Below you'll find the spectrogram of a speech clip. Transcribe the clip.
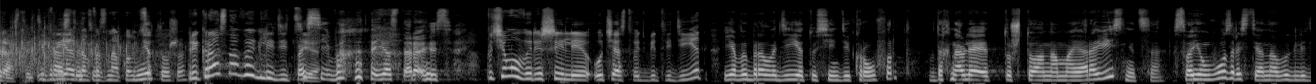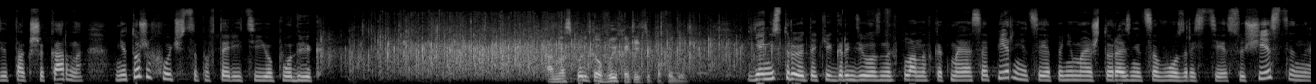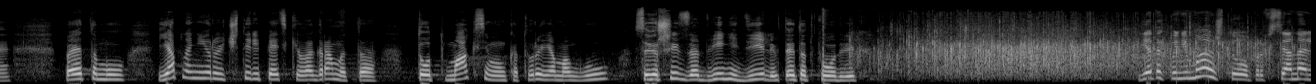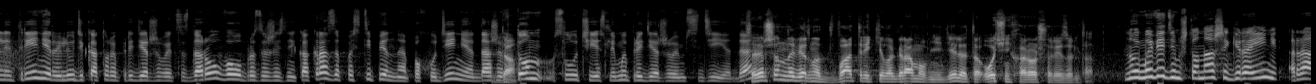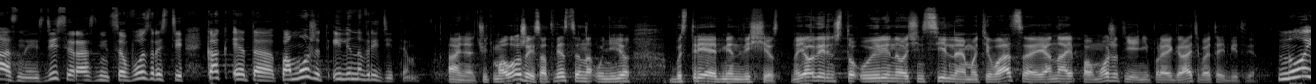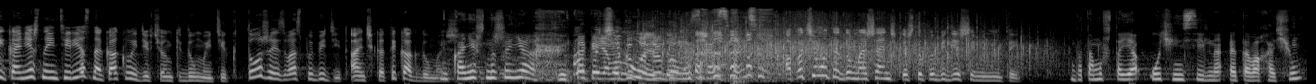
Здравствуйте, приятно Здравствуйте. познакомиться. Мне тоже. Прекрасно выглядите. Спасибо, я стараюсь. Почему вы решили участвовать в битве диет? Я выбрала диету Синди Кроуфорд. Вдохновляет то, что она моя ровесница. В своем возрасте она выглядит так шикарно. Мне тоже хочется повторить ее подвиг. А насколько вы хотите похудеть? Я не строю таких грандиозных планов, как моя соперница. Я понимаю, что разница в возрасте существенная. Поэтому я планирую 4-5 килограмм. Это тот максимум, который я могу совершить за две недели, этот подвиг. Я так понимаю, что профессиональные тренеры, люди, которые придерживаются здорового образа жизни, как раз за постепенное похудение, даже Да. в том случае, если мы придерживаемся диет, да? Совершенно верно, 2-3 килограмма в неделю – это очень хороший результат. Ну и мы видим, что наши героини разные. Здесь и разница в возрасте. Как это поможет или навредит им? Аня чуть моложе, и, соответственно, у нее быстрее обмен веществ. Но я уверен, что у Ирины очень сильная мотивация, и она поможет ей не проиграть в этой битве. Ну и, конечно, интересно, как вы, девчонки, думаете, кто же из вас победит? Анечка, ты как Ну, думаешь? конечно же, я. Как я могу по-другому сказать? А почему ты думаешь, Анечка, что победишь именно ты? Потому что я очень сильно этого хочу,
